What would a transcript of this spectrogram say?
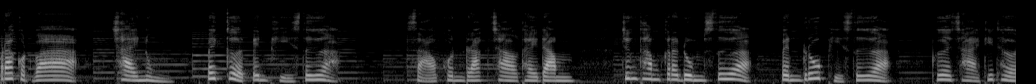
ปรากฏว่า ชายหนุ่มไปเกิดเป็นผีเสื้อ สาวคนรักชาวไทยดำจึงทำกระดุมเสื้อเป็นรูปผีเสื้อ เพื่อชายที่เธอ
